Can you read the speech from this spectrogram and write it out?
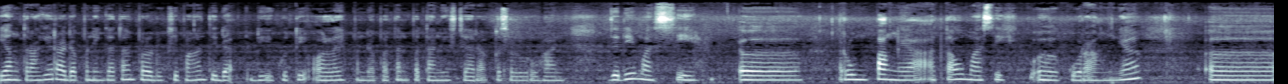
Yang terakhir ada peningkatan produksi pangan tidak diikuti oleh pendapatan petani secara keseluruhan. Jadi masih eh, rumpang ya atau masih uh, kurangnya uh,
